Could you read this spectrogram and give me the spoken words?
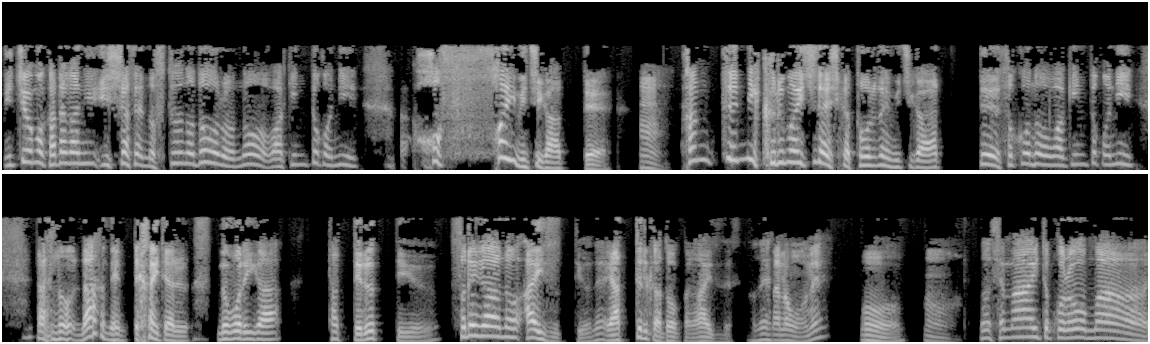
一応まあ片側に一車線の普通の道路の脇んとこに、細い道があって、うん。完全に車一台しか通れない道があって、そこの脇んとこに、あの、ラーメンって書いてある上りが立ってるっていう、それがあの合図っていうね、やってるかどうかの合図ですよね。なるほどね。うん。うん。狭いところを、まあ、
